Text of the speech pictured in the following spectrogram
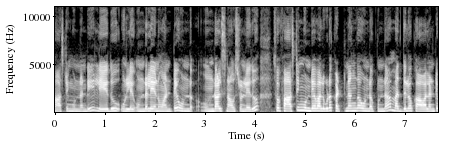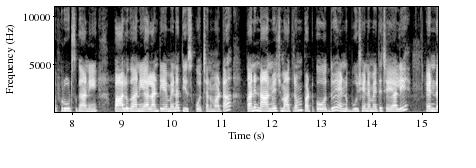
ఫాస్టింగ్ ఉండండి. లేదు ఉండలేను అంటే ఉండ ఉండాల్సిన అవసరం లేదు. సో ఫాస్టింగ్ ఉండే వాళ్ళు కూడా కఠినంగా ఉండకుండా మధ్యలో కావాలంటే ఫ్రూట్స్ కానీ పాలు కానీ అలాంటివి ఏమైనా తీసుకోవచ్చు అనమాట కానీ నాన్ వెజ్ మాత్రం పట్టుకోవద్దు. అండ్ భూషయనం అయితే చేయాలి. అండ్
